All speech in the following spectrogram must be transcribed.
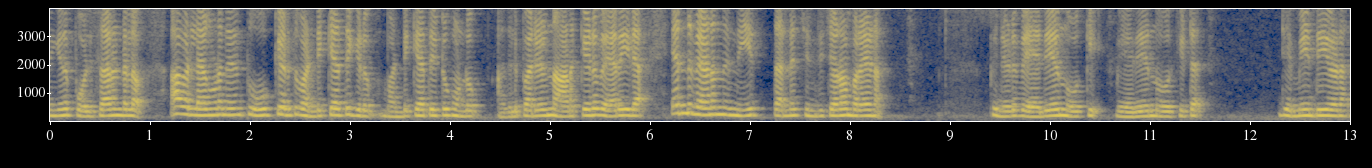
നിൽക്കുന്ന പോലീസുകാരുണ്ടല്ലോ അവരെല്ലാം കൂടെ നിന്ന് തൂക്കിയെടുത്ത് വണ്ടിക്കകത്തേക്ക് ഇടും. വണ്ടിക്കകത്തിട്ട് കൊണ്ടും അതിൽ പരൊരു നാണക്കേട് വേറെയില്ല. എന്ത് വേണമെന്ന് നീ തന്നെ ചിന്തിച്ചോളാൻ പറയണം. പിന്നീട് വേദയെ നോക്കി. വേദയെ നോക്കിയിട്ട് രമ്യ എന്ത് ചെയ്യണം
